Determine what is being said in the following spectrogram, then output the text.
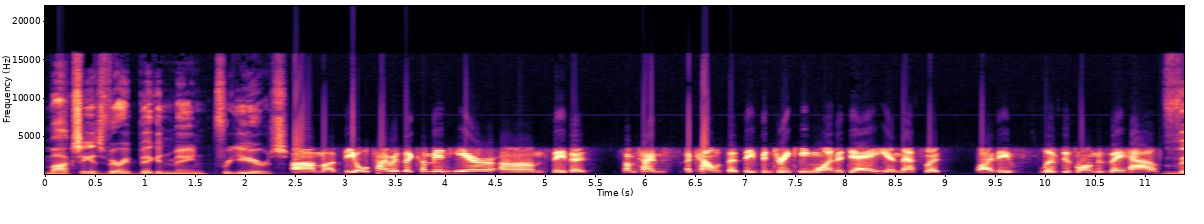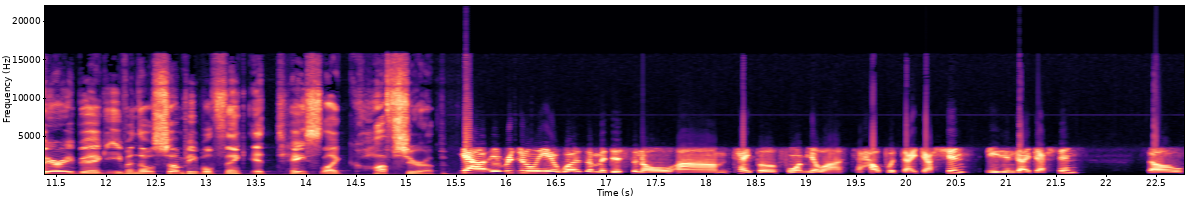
Moxie is very big in Maine for years. Um, the old timers that come in here um, say that sometimes account that they've been drinking one a day, and that's what why they've lived as long as they have. Very big, even though some people think it tastes like cough syrup. Yeah, originally it was a medicinal um, type of formula to help with digestion, aid in digestion. So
